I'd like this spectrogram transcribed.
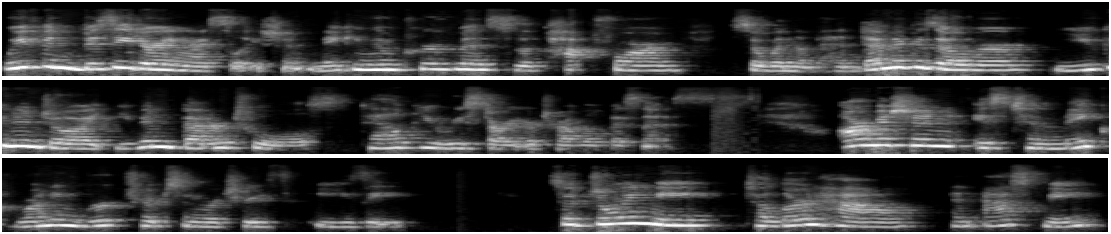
We've been busy during isolation, making improvements to the platform so when the pandemic is over, you can enjoy even better tools to help you restart your travel business. Our mission is to make running group trips and retreats easy so join me to learn how and ask me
